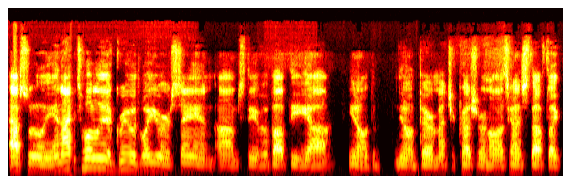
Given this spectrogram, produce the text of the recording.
Absolutely, and I totally agree with what you were saying, um, Steve, about the uh, you know the you know barometric pressure and all that kind of stuff. Like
